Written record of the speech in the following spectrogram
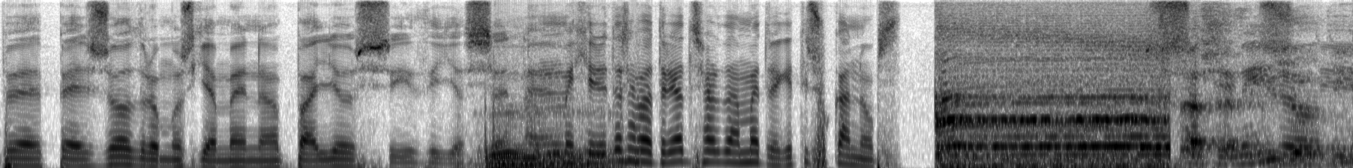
πε- πεζόδρομος για μένα. Παλιός ήδη για σένα. Με χαιρετάς από τα 30-40 μέτρα. Γιατί σου κάνω. ψ- Σας θυμίζω ότι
